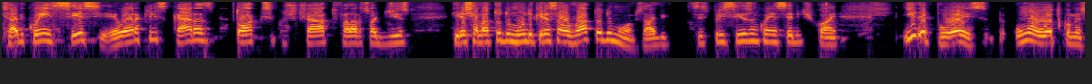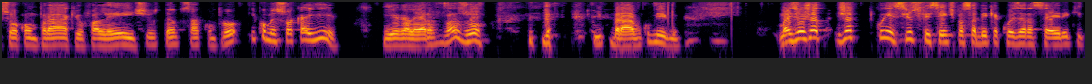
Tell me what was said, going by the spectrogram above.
sabe, conhecesse. Eu era aqueles caras tóxicos, chato, falava só disso, queria chamar todo mundo, queria salvar todo mundo, sabe? Vocês precisam conhecer Bitcoin. E depois, um ou outro começou a comprar, que eu falei, o tanto saco comprou, e começou a cair. E a galera vazou. e bravo comigo. Mas eu já, já conhecia o suficiente para saber que a coisa era séria, que,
